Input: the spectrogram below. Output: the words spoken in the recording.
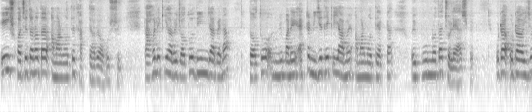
এই সচেতনতা আমার মধ্যে থাকতে হবে অবশ্যই। তাহলে কি হবে? যত দিন যাবে না, তত মানে একটা নিজে থেকেই আমি, আমার মধ্যে একটা ওই পূর্ণতা চলে আসবে। ওটা ওটা ওই যে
